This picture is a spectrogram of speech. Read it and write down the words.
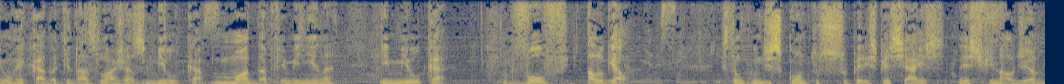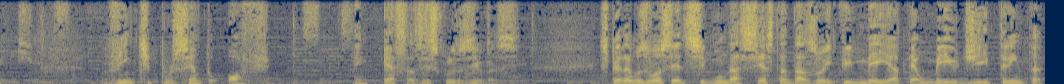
E um recado aqui das lojas Milka Moda Feminina e Milka Wolf Aluguel. Estão com descontos super especiais neste final de ano. 20% off em peças exclusivas. Esperamos você de segunda a sexta, das 8h30 até o meio-dia e 30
